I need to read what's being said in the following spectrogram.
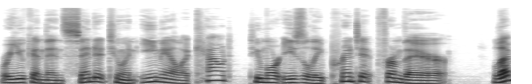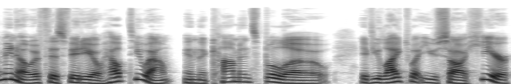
where you can then send it to an email account to more easily print it from there. Let me know if this video helped you out in the comments below. If you liked what you saw here,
